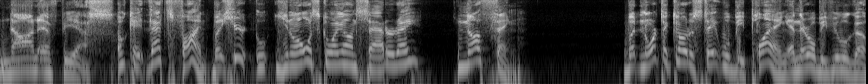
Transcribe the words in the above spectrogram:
non-FBS. Okay, that's fine. But here, you know what's going on Saturday? Nothing. But North Dakota State will be playing, and there will be people who go,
